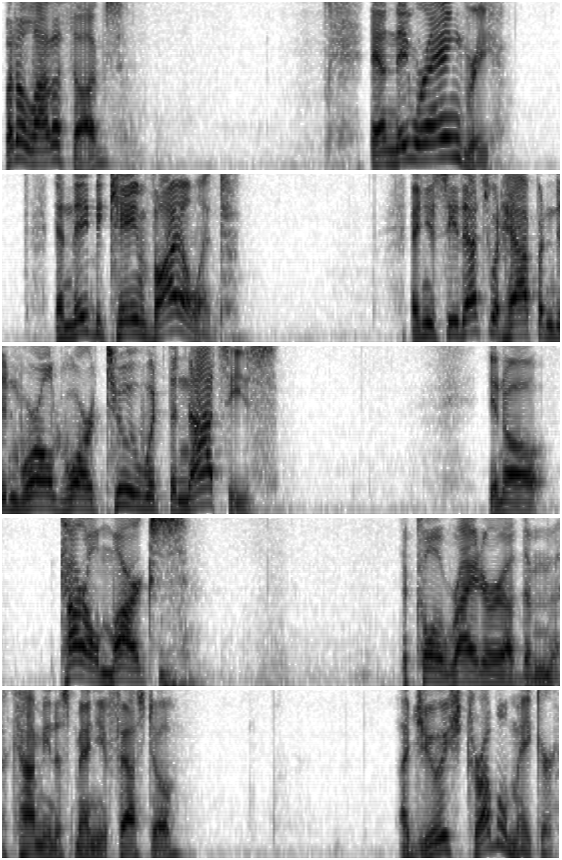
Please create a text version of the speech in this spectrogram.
but a lot of thugs. And they were angry, and they became violent. And you see, that's what happened in World War II with the Nazis. You know, Karl Marx, the co writer of the Communist Manifesto, a Jewish troublemaker.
